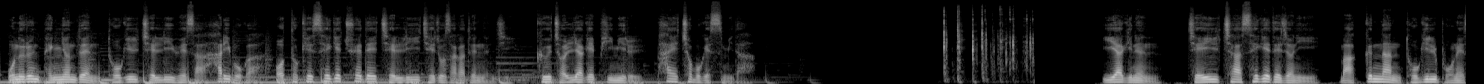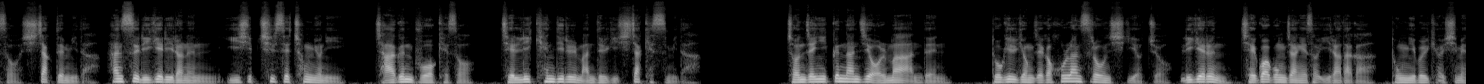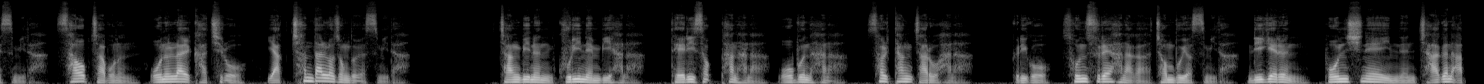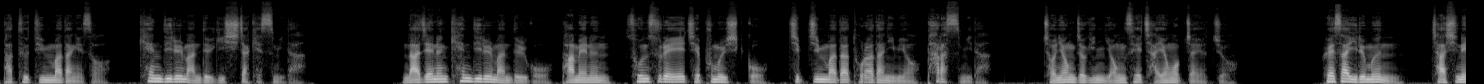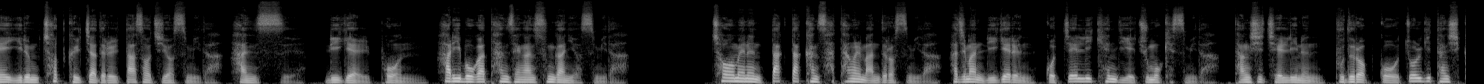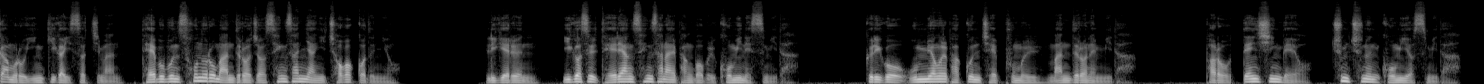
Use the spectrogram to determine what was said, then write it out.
오늘은 100년 된 독일 젤리 회사 하리보가 어떻게 세계 최대 젤리 제조사가 됐는지 그 전략의 비밀을 파헤쳐 보겠습니다. 이야기는 제1차 세계대전이 막 끝난 독일 본에서 시작됩니다. 한스 리겔이라는 27세 청년이 작은 부엌에서 젤리 캔디를 만들기 시작했습니다. 전쟁이 끝난 지 얼마 안 된 독일 경제가 혼란스러운 시기였죠. 리겔은 제과 공장에서 일하다가 독립을 결심했습니다. 사업 자본은 오늘날 가치로 약 1000달러 정도였습니다. 장비는 구리 냄비 하나, 대리석 판 하나, 오븐 하나, 설탕 자루 하나, 그리고 손수레 하나가 전부였습니다. 리겔은 본 시내에 있는 작은 아파트 뒷마당에서 캔디를 만들기 시작했습니다. 낮에는 캔디를 만들고 밤에는 손수레에 제품을 싣고 집집마다 돌아다니며 팔았습니다. 전형적인 영세 자영업자였죠. 회사 이름은 자신의 이름 첫 글자들을 따서 지었습니다. 한스, 리겔, 본, 하리보가 탄생한 순간이었습니다. 처음에는 딱딱한 사탕을 만들었습니다. 하지만 리겔은 곧 젤리 캔디에 주목했습니다. 당시 젤리는 부드럽고 쫄깃한 식감으로 인기가 있었지만 대부분 손으로 만들어져 생산량이 적었거든요. 리겔은 이것을 대량 생산할 방법을 고민했습니다. 그리고 운명을 바꾼 제품을 만들어냅니다. 바로 댄싱 베어, 춤추는 곰이었습니다.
